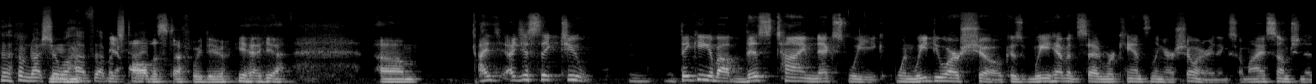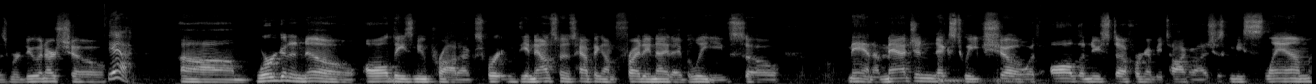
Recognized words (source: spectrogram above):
I'm not sure we'll have that yeah, time. all the stuff we do. Yeah, yeah. Um, I I just think too, thinking about this time next week when we do our show because we haven't said we're canceling our show or anything. So my assumption is we're doing our show. Yeah, Um, we're gonna know all these new products. We're the announcement is happening on Friday night, I believe. So. Man, imagine next week's show with all the new stuff we're going to be talking about. It's just going to be slam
